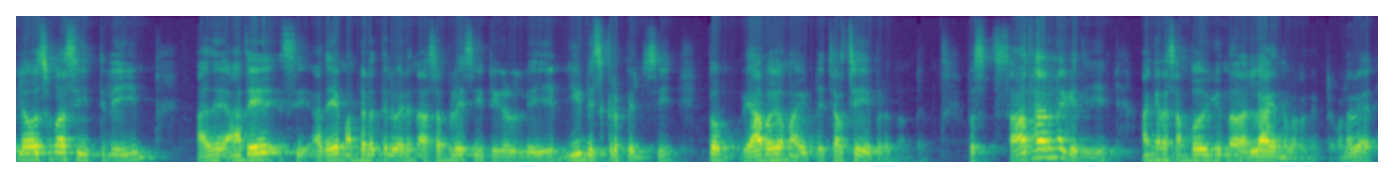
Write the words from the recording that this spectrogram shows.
ലോക്സഭാ സീറ്റിലെയും അത് അതേ അതേ മണ്ഡലത്തിൽ വരുന്ന അസംബ്ലി സീറ്റുകളിലെയും ഈ ഡിസ്ക്രിപ്പൻസി ഇപ്പം വ്യാപകമായിട്ട് ചർച്ച ചെയ്യപ്പെടുന്നുണ്ട്. ഇപ്പോൾ സാധാരണഗതിയിൽ അങ്ങനെ സംഭവിക്കുന്നതല്ല എന്ന് പറഞ്ഞിട്ട് വളരെ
